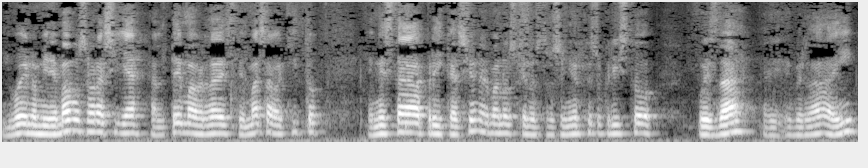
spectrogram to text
Y bueno, miren, vamos ahora sí ya al tema, ¿verdad? Este, más abajito en esta predicación, hermanos, que nuestro Señor Jesucristo pues da, eh, ¿verdad? Ahí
